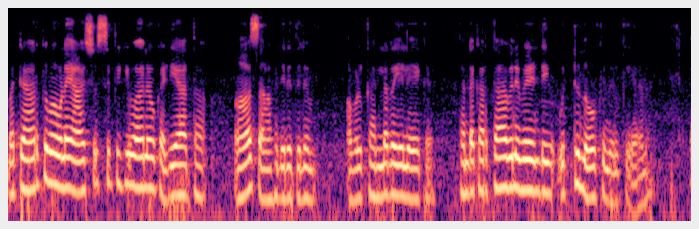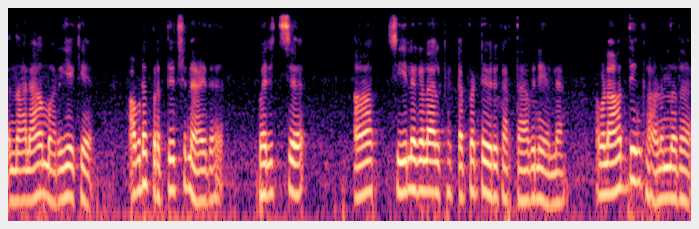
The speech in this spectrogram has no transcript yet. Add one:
മറ്റാർക്കും അവളെ ആശ്വസിപ്പിക്കുവാനോ കഴിയാത്ത ആ സാഹചര്യത്തിലും അവൾ കല്ലറയിലേക്ക് തന്റെ കർത്താവിന് വേണ്ടി ഉറ്റുനോക്കി നിൽക്കുകയാണ്. എന്നാൽ ആ മറിയയ്ക്ക് അവിടെ പ്രത്യക്ഷനായത് മരിച്ച് ആ ശീലകളാൽ കെട്ടപ്പെട്ട ഒരു കർത്താവിനെയല്ല. അവൾ ആദ്യം കാണുന്നത്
